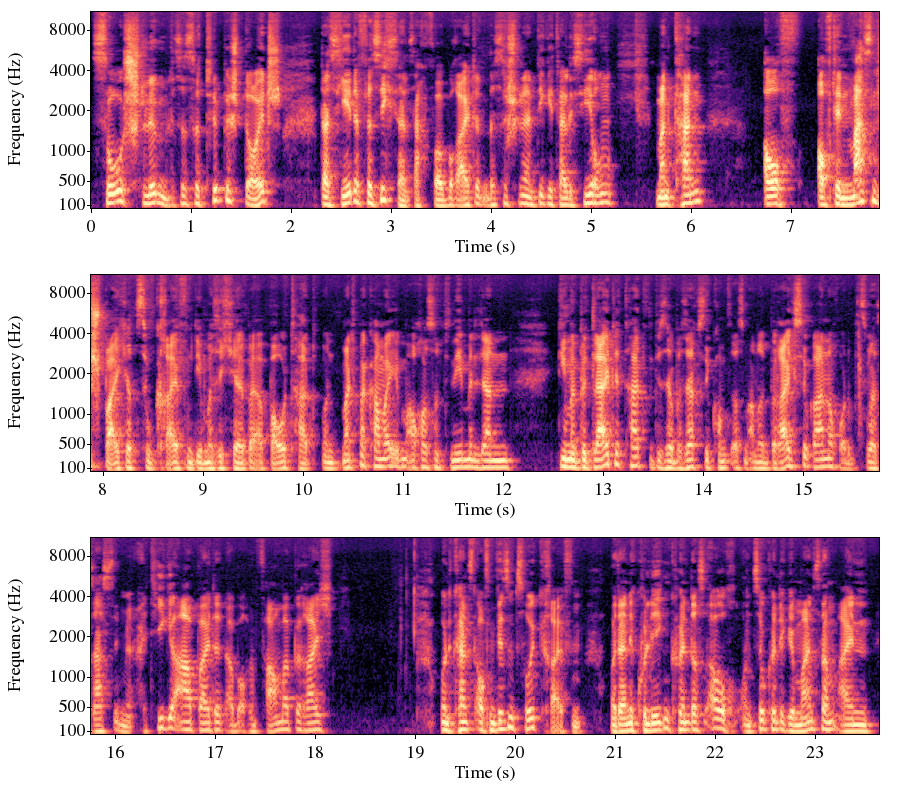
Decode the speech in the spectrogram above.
so schlimm. Das ist so typisch deutsch, dass jeder für sich sein Sach vorbereitet. Und das ist schön an Digitalisierung. Man kann auf auf den Massenspeicher zugreifen, den man sich selber erbaut hat. Und manchmal kann man eben auch aus Unternehmen lernen, die man begleitet hat. Wie du selber sagst, du kommst aus einem anderen Bereich sogar noch oder beziehungsweise hast du im IT gearbeitet, aber auch im Pharmabereich und kannst auf ein Wissen zurückgreifen. Und deine Kollegen können das auch. Und so könnt ihr gemeinsam ein,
